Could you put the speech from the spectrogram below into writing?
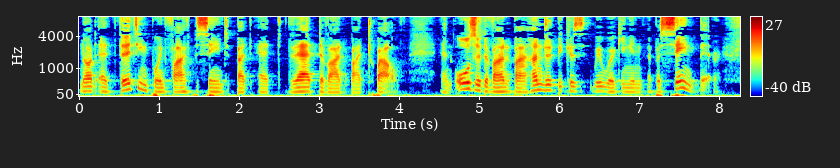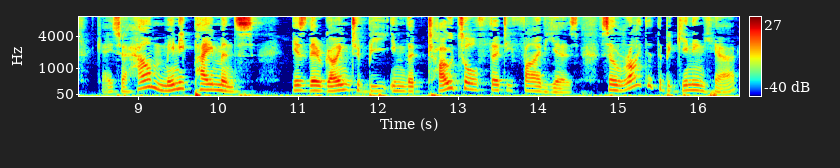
not at 13.5%, but at that divided by 12. And also divided by 100 because we're working in a percent there. Okay, so how many payments is there going to be in the total 35 years? So right at the beginning here,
